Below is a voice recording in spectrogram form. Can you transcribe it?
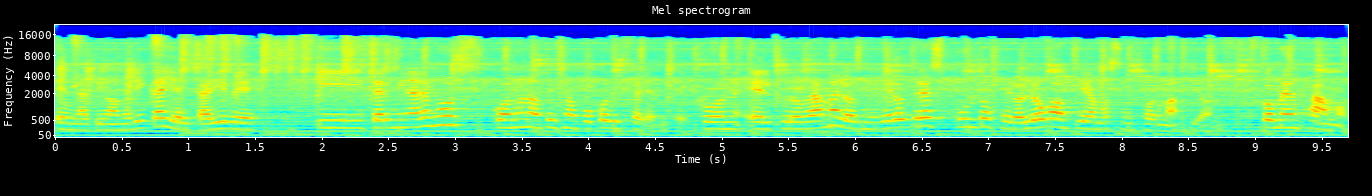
en Latinoamérica y el Caribe. Y terminaremos con una noticia un poco diferente, con el programa El Hormiguero 3.0. Luego ampliamos información. Comenzamos.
